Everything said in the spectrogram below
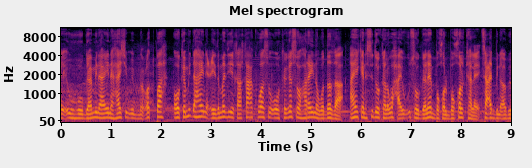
ee uu hogaaminayana haashim ibnu cutbah oo ka mid ahayna ciidamadii qaaqaac kuwaas oo kaga soo harayna waddada ayakana sidoo kale waxa ay u soo galeen boqol boqol kale sacad bin abi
